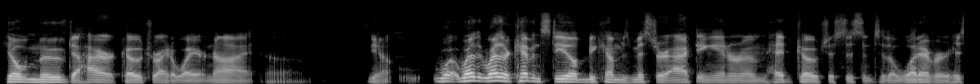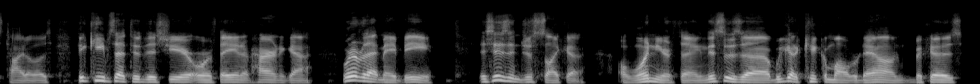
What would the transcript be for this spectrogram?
he'll move to hire a coach right away or not? Um, you know, wh- whether whether Kevin Steele becomes Mr. Acting Interim Head Coach Assistant to the whatever his title is, if he keeps that through this year, or if they end up hiring a guy, whatever that may be, this isn't just like a a one year thing. This is uh we got to kick them while we're down because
